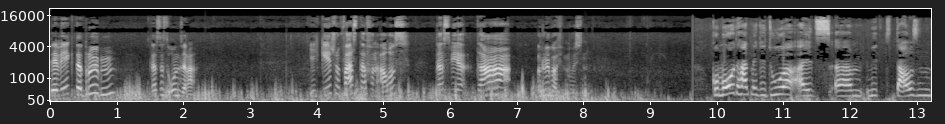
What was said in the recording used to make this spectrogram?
Der Weg da drüben, das ist unserer. Ich gehe schon fast davon aus, dass wir da rüber müssen. Komoot hat mir die Tour als ähm, mit 1000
